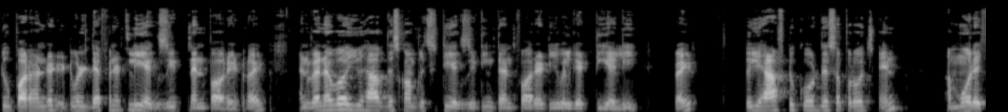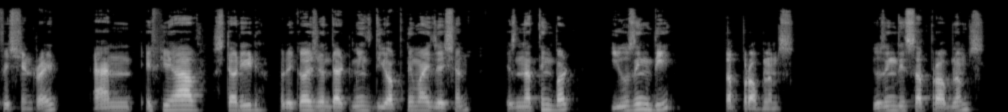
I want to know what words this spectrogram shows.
2 power 100 it will definitely exceed 10 power 8 right? And whenever you have this complexity exceeding 10 power 8 you will get tle right? So you have to code this approach in a more efficient right? And if you have studied recursion that means the optimization is nothing but using the sub problems using the sub problems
